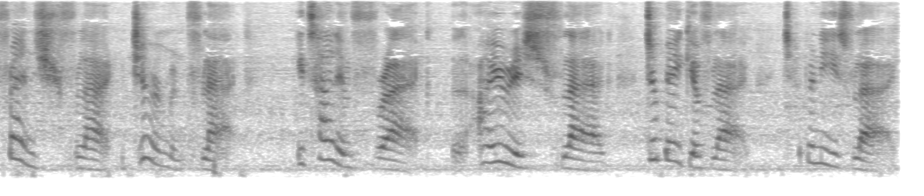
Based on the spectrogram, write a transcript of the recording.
French flag German flag Italian flag Irish flag, Jamaican flag, Japanese flag,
